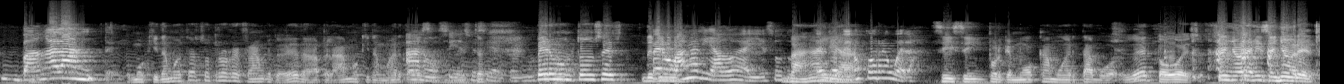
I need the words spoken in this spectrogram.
van adelante. Mosquita muerta es otro refrán que te debe dar la pelada mosquita muerta. Ah, esa, no, sí, eso es cierto. Pero entonces... Pero van aliados ahí, esos dos. Van el que aliados. menos corre, vuela. Sí, sí, porque mosca muerta, vuelve, todo eso. Señoras y señores,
